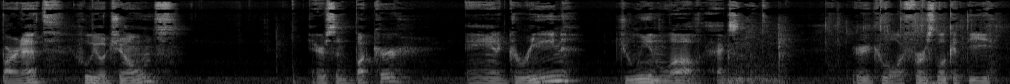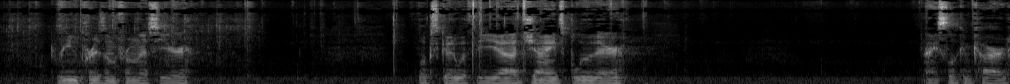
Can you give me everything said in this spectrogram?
Barnett, Julio Jones, Harrison Butker, and green Julian Love. Excellent. Very cool. A first look at the green Prizm from this year. Looks good with the uh, Giants blue there. Nice looking card.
